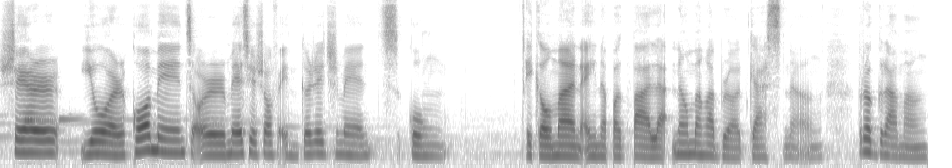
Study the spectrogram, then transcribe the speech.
share your comments or message of encouragement kung ikaw man ay napagpala ng mga broadcast ng programang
